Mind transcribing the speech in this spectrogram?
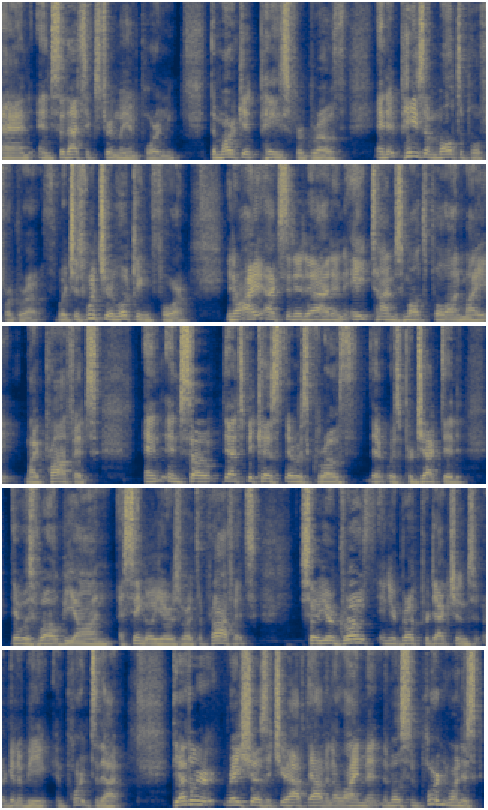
And, and so that's extremely important. The market pays for growth and it pays a multiple for growth, which is what you're looking for. You know, I exited at an eight times multiple on my, my profits. And, and so that's because there was growth that was projected that was well beyond a single year's worth of profits. So your growth and your growth projections are going to be important to that. The other ratios that you have to have in alignment, the most important one is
